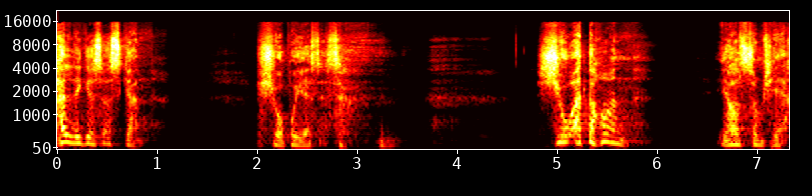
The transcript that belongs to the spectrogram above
Hellige søsken, se på Jesus. Se etter Han i alt som skjer.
